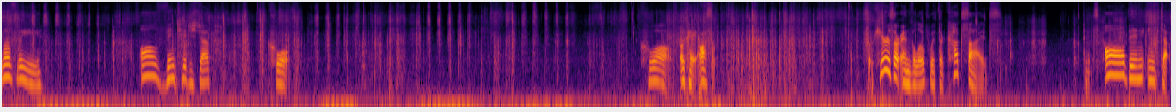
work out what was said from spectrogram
Lovely. All vintaged up. Cool. Cool. Okay, awesome. So here's our envelope with the cut sides. And it's all been inked up.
